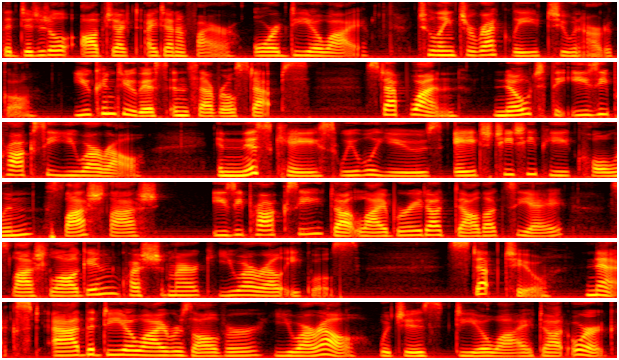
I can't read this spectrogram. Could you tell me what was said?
the Digital Object Identifier, or DOI, to link directly to an article. You can do this in several steps. Step 1. Note the EZproxy URL. In this case, we will use http colon slash slash ezproxy.library.dal.ca slash login question mark URL equals. Step 2. Next, add the DOI resolver URL, which is doi.org.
